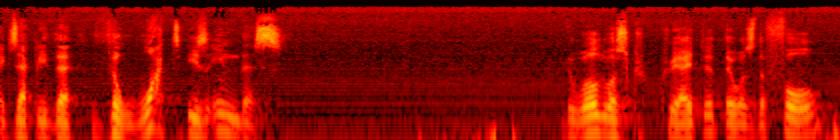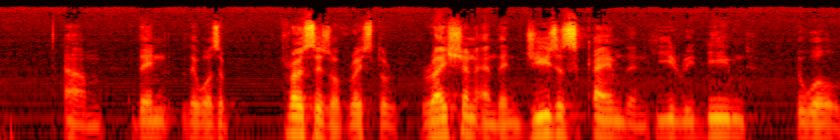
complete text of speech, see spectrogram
exactly the, the what is in this. The world was cr- created, there was the fall, um, then there was a process of restoration, and then Jesus came and he redeemed the world.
